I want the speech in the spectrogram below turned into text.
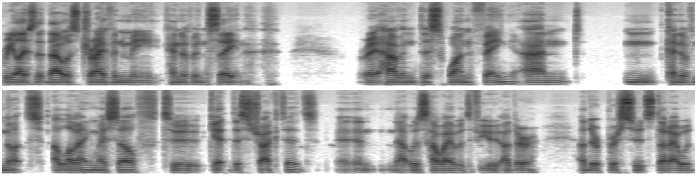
realized that that was driving me kind of insane, right? Having this one thing and kind of not allowing myself to get distracted, and that was how I would view other other pursuits that I would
